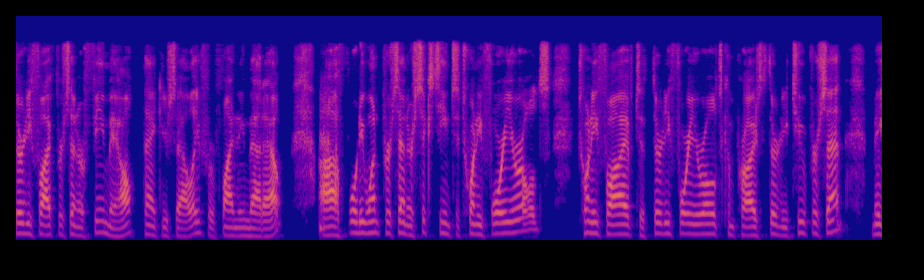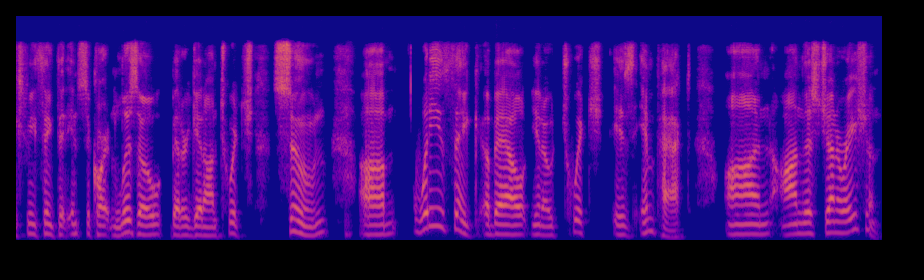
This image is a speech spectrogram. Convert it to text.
35% are female. Thank you, Sally, for finding that out. Uh, 41% are 16 to 24 year olds. 25 to 34 year olds comprise 32%. Makes me think that Instacart and Lizzo better get on Twitch soon. Um, what do you think about you know Twitch's impact on on this generation?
